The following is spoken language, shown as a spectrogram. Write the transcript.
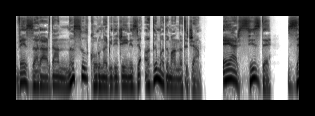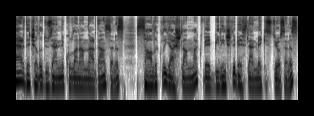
ve zarardan nasıl korunabileceğinizi adım adım anlatacağım. Eğer siz de zerdeçalı düzenli kullananlardansanız, sağlıklı yaşlanmak ve bilinçli beslenmek istiyorsanız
